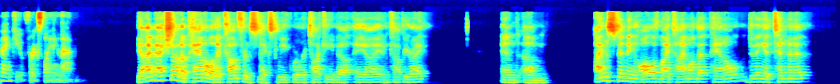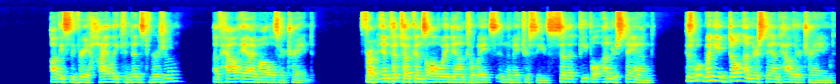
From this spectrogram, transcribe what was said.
thank you for explaining that. Yeah, I'm actually on a panel at a conference next week where we're talking about AI and copyright. And um, I'm spending all of my time on that panel doing a 10 minute, obviously very highly condensed version of how AI models are trained from input tokens all the way down to weights in the matrices so that people understand. Because when you don't understand how they're trained,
